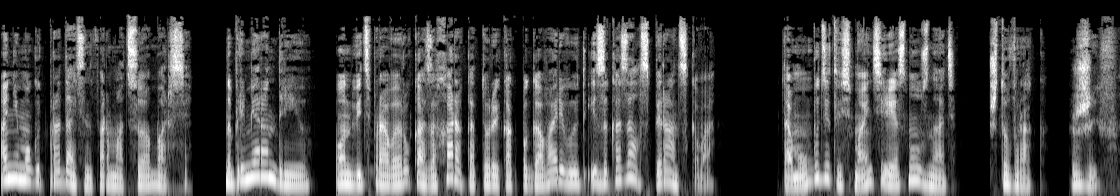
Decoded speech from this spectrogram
Они могут продать информацию о Барсе. Например, Андрею, он ведь правая рука Захара, который, как поговаривают, и заказал Спиранского. Тому будет весьма интересно узнать, что враг жив.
